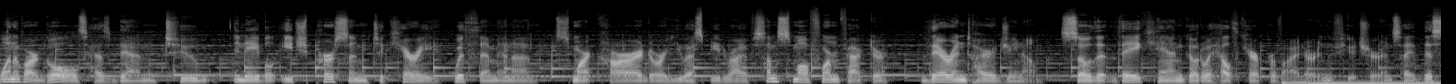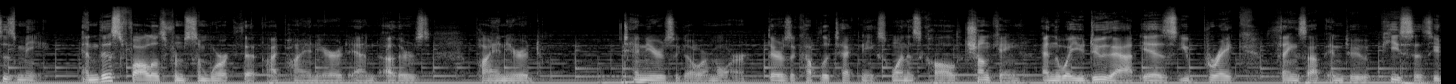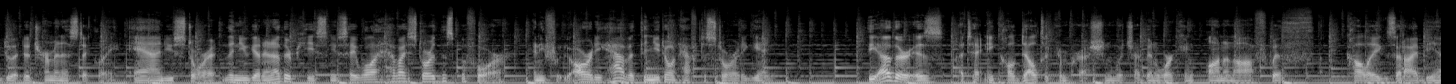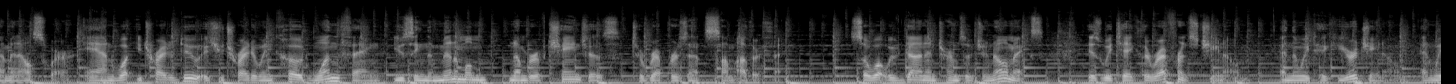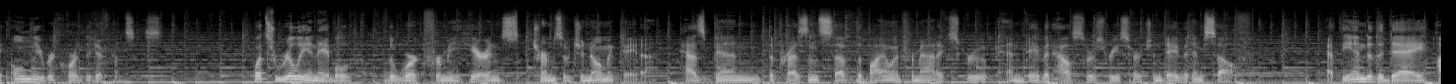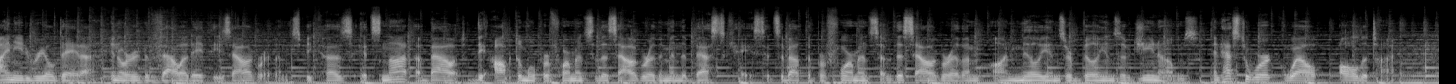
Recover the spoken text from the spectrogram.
One of our goals has been to enable each person to carry with them in a smart card or USB drive, some small form factor, their entire genome so that they can go to a healthcare provider in the future and say, This is me. And this follows from some work that I pioneered and others pioneered 10 years ago or more. There's a couple of techniques. One is called chunking, and the way you do that is you break things up into pieces. You do it deterministically and you store it. Then you get another piece and you say, Well, have I stored this before? And if you already have it, then you don't have to store it again. The other is a technique called delta compression, which I've been working on and off with colleagues at IBM and elsewhere. And what you try to do is you try to encode one thing using the minimum number of changes to represent some other thing. So what we've done in terms of genomics is we take the reference genome and then we take your genome and we only record the differences. What's really enabled the work for me here in terms of genomic data has been the presence of the bioinformatics group and David Haussler's research and David himself. At the end of the day, I need real data in order to validate these algorithms because it's not about the optimal performance of this algorithm in the best case. It's about the performance of this algorithm on millions or billions of genomes and has to work well all the time.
